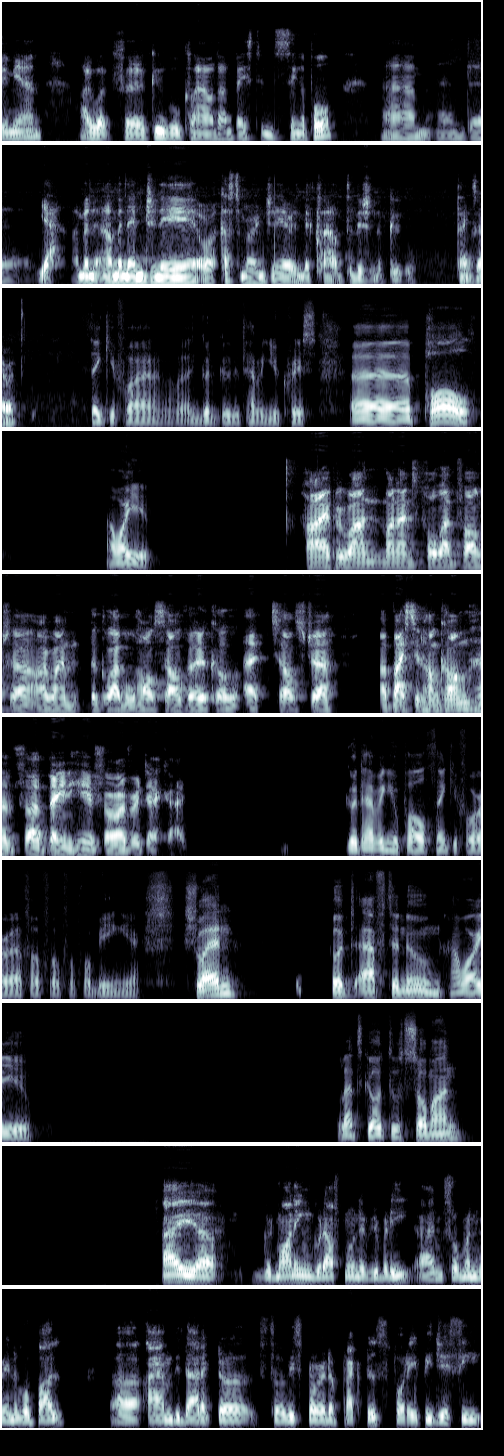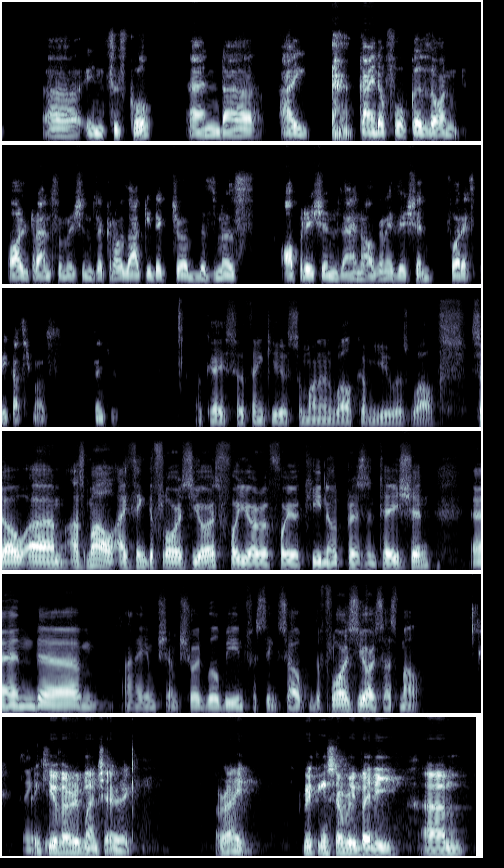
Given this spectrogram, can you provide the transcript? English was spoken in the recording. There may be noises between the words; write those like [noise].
I work for Google Cloud. I'm based in Singapore. Um, and uh, yeah, I'm an, I'm an engineer or a customer engineer in the cloud division of Google. Thanks, Eric. Thank you for uh, good, good having you, Chris. Uh, Paul, how are you? Hi, everyone. My name is Paul Abfalter. I run the global wholesale vertical at Telstra, uh, based in Hong Kong. Have uh, been here for over a decade. Good having you, Paul. Thank you for uh, for, for, for, for being here. Suen, good afternoon. How are you? Let's go to Soman. Hi, uh, good morning, good afternoon, everybody. I'm Soman Venugopal. Uh, I am the Director Service Provider Practice for APJC uh, in Cisco. And uh, I [clears throat] kind of focus on all transformations across architecture, business, operations, and organization for SP customers. Thank you. Okay, so thank you, Soman, and welcome you as well. So, um, Azmal, I think the floor is yours for your for your keynote presentation, and um, I am I'm sure it will be interesting. So the floor is yours, Azmal. Thank, Thank you. you. very much, Eric. All right. Greetings, everybody. Um,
